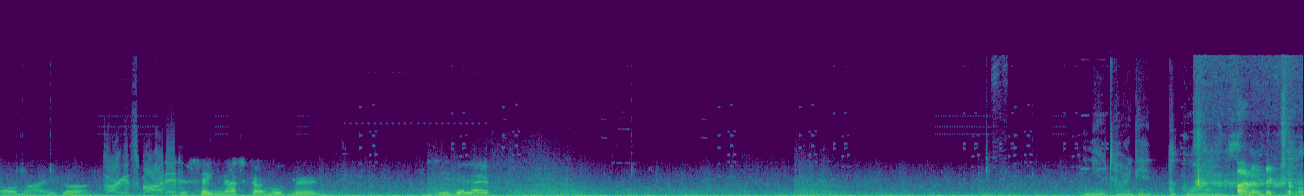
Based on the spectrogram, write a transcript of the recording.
Oh my god. Target spotted. The same NASCAR movement. See the left? New target acquired. I'm in big trouble.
